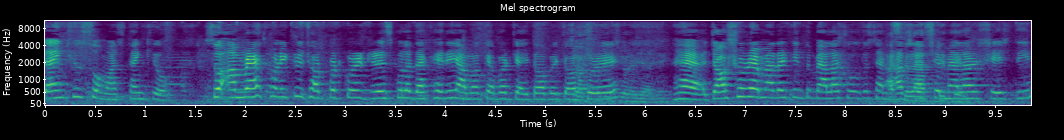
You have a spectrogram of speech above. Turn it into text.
thank you so much thank you so আমরা এখন একটু ঝটপট করে ড্রেসগুলো দেখাই দিই। আমাকে আবার যাইতে হবে যশোরে। হ্যাঁ যশোরে আমাদের কিন্তু মেলা চলতেছে আজকে আজকে হচ্ছে মেলার শেষ দিন।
